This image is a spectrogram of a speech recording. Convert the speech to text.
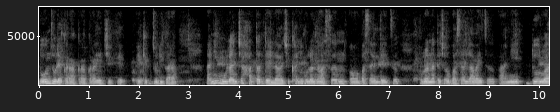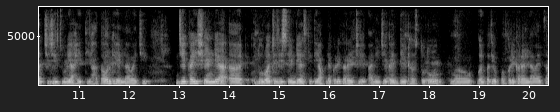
दोन जुड्या करा अकरा अकरा याची एक एक जुडी करा. आणि मुलांच्या हातात द्यायला लावायची. खाली मुलांना आसन बसायला द्यायचं. मुलांना त्याच्यावर बसायला लावायचं. आणि दुर्वाची जी जुडी आहे ती हातावर घ्यायला लावायची. जे काही शेंडे दुर्वाची जी शेंडी असते ती आपल्याकडे करायची. आणि जे काही देठ असतो तो गणपती बाप्पांकडे करायला लावायचा.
